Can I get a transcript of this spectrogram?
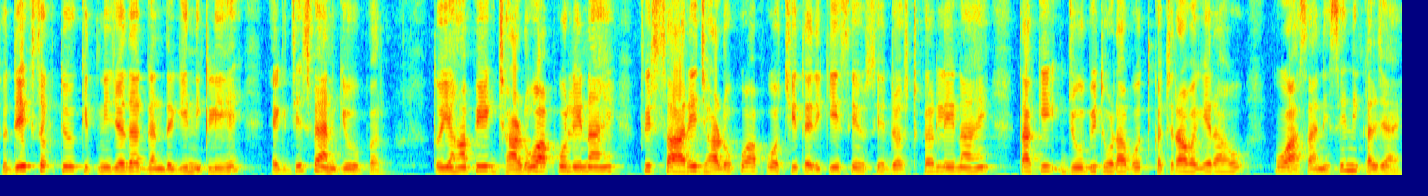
तो देख सकते हो, कितनी ज़्यादा गंदगी निकली है एग्जिस्ट फ़ैन के ऊपर। तो यहाँ पे एक झाड़ू आपको लेना है, फिर सारे झाड़ू को आपको अच्छी तरीके से उसे डस्ट कर लेना है, ताकि जो भी थोड़ा बहुत कचरा वगैरह हो, वो आसानी से निकल जाए।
